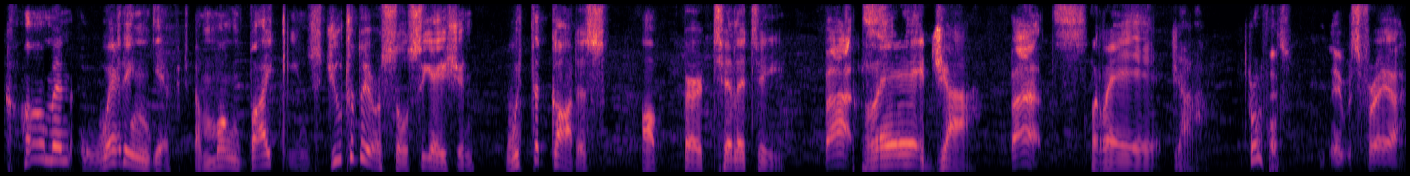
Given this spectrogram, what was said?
common wedding gift among Vikings due to their association with the goddess of fertility, Bats. Freya. Bats. Freya. True or false? It was Freya.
